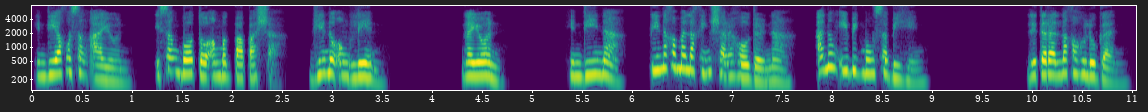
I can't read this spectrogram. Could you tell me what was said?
Hindi ako sang-ayon. Isang boto ang magpapasya. Ginoong Lin. Ngayon, hindi na. Pinakamalaking shareholder na. Anong ibig mong sabihin? Literal na kahulugan.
